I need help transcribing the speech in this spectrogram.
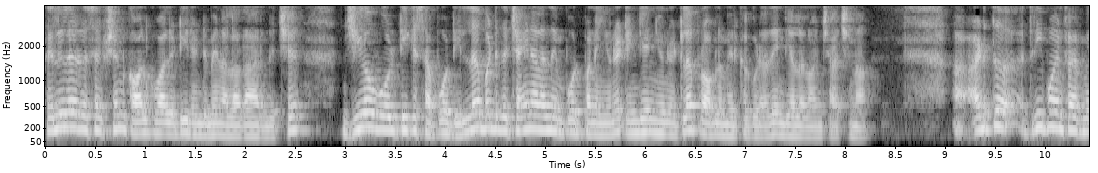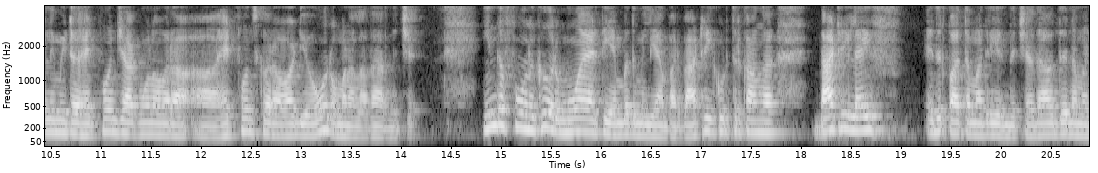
cellular reception call quality ரெண்டுமே நல்லா தான் இருந்துச்சு. ஜியோ வோல்ட்டிக்கு சப்போர்ட் இல்லை பட் இது சைனாலேருந்து இம்போர்ட் பண்ண யூனிட் இந்தியன் யூனிட்டில் ப்ராப்ளம் இருக்கக்கூடாது. இந்தியாவில் லான்ச் ஆச்சுன்னா. அடுத்து three point five millimetre headphone jack மூலம் வர ஹெட்ஃபோன்ஸ்க்கு வர ஆடியோவும் ரொம்ப நல்லா தான் இருந்துச்சு. இந்த ஃபோனுக்கு ஒரு மூவாயிரத்தி எண்பது மில்லியம் பர் பேட்டரி கொடுத்துருக்காங்க. பேட்டரி லைஃப் எதிர்பார்த்த மாதிரி இருந்துச்சு. அதாவது நம்ம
